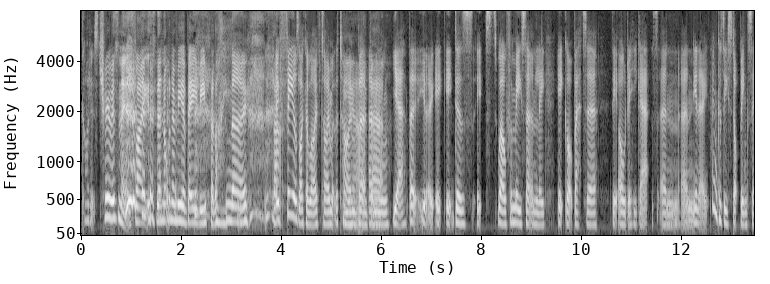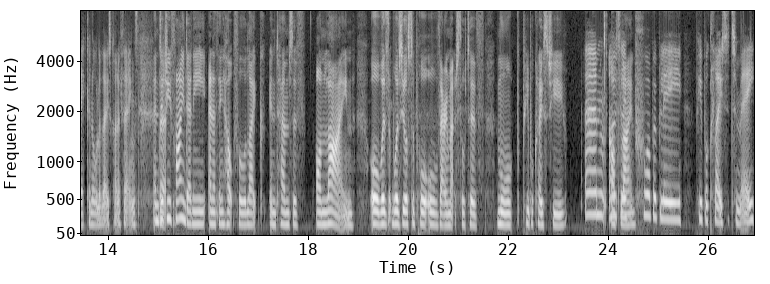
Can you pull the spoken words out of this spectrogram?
God, it's true, isn't it? It's like it's, they're not going to be a baby for like No, That- it feels like a lifetime at the time, Yeah, but um, yeah, that you know, it, it does. It's well for me certainly. It got better the older he gets, and and you know, and because he stopped being sick and all of those kind of things. And But- did you find any anything helpful, like in terms of online, or was was your support all very much sort of more people close to you? Um, I Offline. probably people closer to me.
